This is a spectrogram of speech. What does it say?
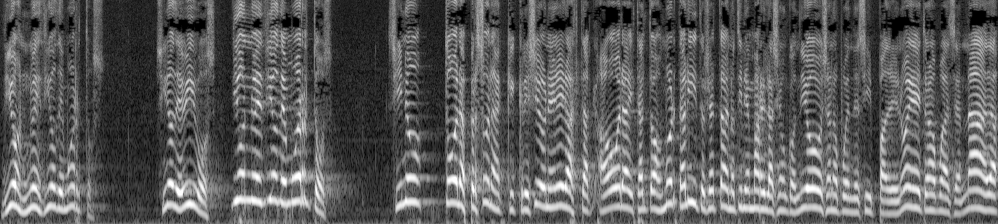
Dios no es Dios de muertos, sino de vivos. Dios no es Dios de muertos, sino todas las personas que creyeron en Él hasta ahora están todas muertas, listo, ya está, no tienen más relación con Dios, ya no pueden decir Padre Nuestro, no pueden hacer nada,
